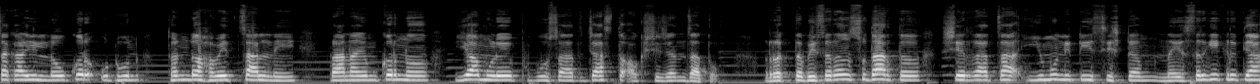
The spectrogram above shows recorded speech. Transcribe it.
सकाळी लवकर उठून थंड हवेत चालणे प्राणायाम करणं यामुळे फुफ्फुसात जास्त ऑक्सिजन जातो. रक्तभिसरण सुधारतं शरीराचा इम्युनिटी सिस्टम नैसर्गिकरित्या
